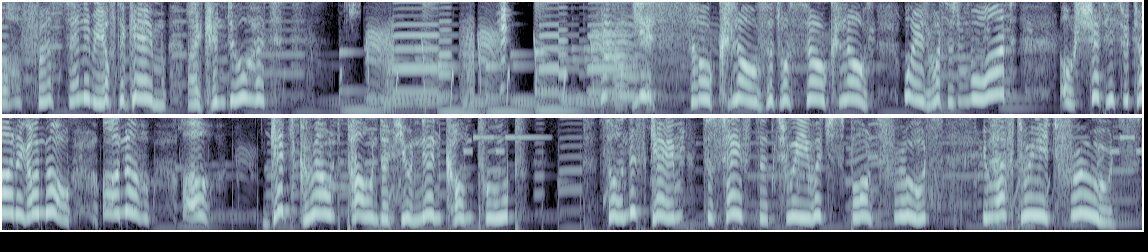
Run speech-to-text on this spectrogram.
Oh, first enemy of the game! I can do it! Yes, so close! It was so close! Wait, what is what? Oh shit, he's returning! Oh no! Oh no! Oh! Get ground pounded, you nincompoop! So in this game, to save the tree which spawns fruits, you have to eat fruits!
